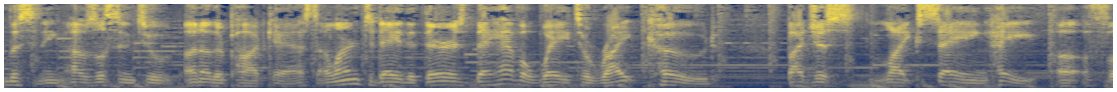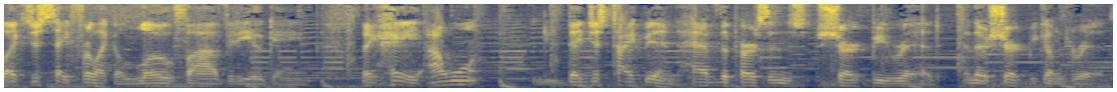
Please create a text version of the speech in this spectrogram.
listening I was listening to another podcast. I learned today that there is they have a way to write code by just like saying, "Hey, uh, like just say for like a low-fi video game, like, hey, I want." They just type in, "Have the person's shirt be red," and their shirt becomes red.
